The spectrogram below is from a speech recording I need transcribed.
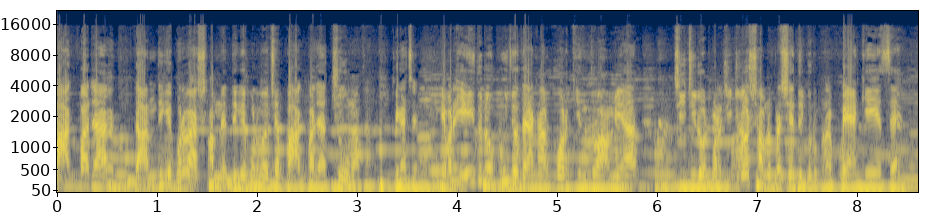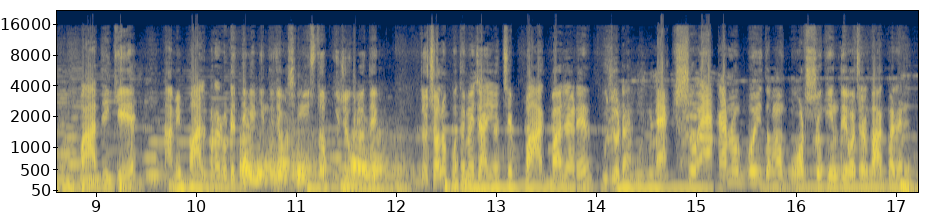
বাগবাজার ডান দিকে পড়বে আর সামনের দিকে পড়বে হচ্ছে বাগবাজার চৌমাথা, ঠিক আছে? এবার এই দুটো পুজো দেখার পর কিন্তু আমি আর জিটি রোড মানে জিটি রোড সামনে পড়ে সেদিকে করব না। ব্যাকে এসে বাঁ দিকে আমি পালপাড়া রোডের দিকে কিন্তু যাব, সমস্ত পুজোগুলো দেখব। তো চলো প্রথমে যাই হচ্ছে বাগবাজারের পুজোটা। একশো একানব্বইতম বর্ষ কিন্তু এবছর বাগবাজারে।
